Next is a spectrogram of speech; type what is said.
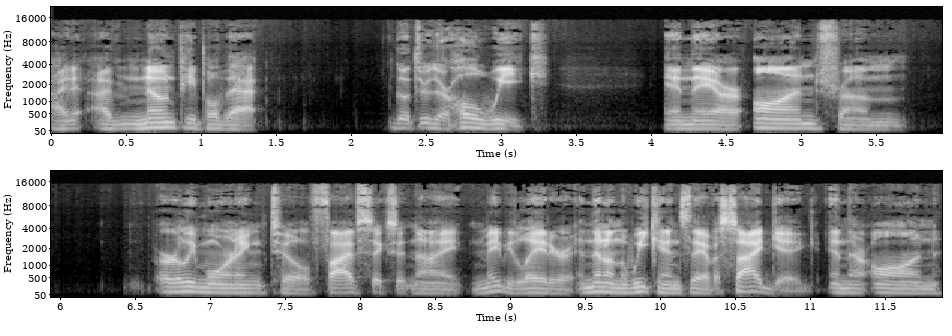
I, I've known people that go through their whole week and they are on from early morning till five, six at night, maybe later. And then on the weekends, they have a side gig and they're on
